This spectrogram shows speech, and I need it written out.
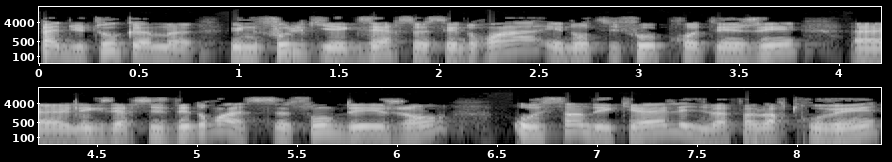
pas du tout comme une foule qui exerce ses droits et dont il faut protéger euh, l'exercice des droits. Ce sont des gens au sein desquels il va falloir trouver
